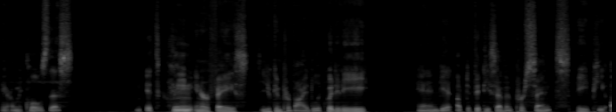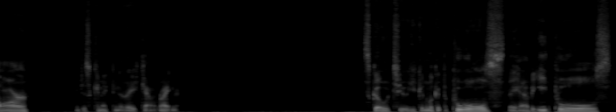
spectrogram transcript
Here, let me close this. It's clean interface. You can provide liquidity and get up to 57% APR. I'm just connecting to the account right now. Let's go to, you can look at the pools. They have ETH pools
